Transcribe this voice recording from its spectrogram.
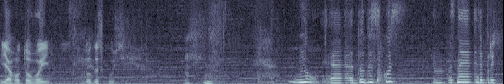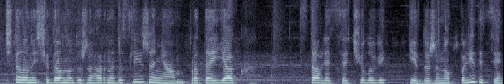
я готовий до дискусії. Ну е, до дискусії ви знаєте, прочитала нещодавно дуже гарне дослідження про те, як ставляться чоловіки до жінок в політиці,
